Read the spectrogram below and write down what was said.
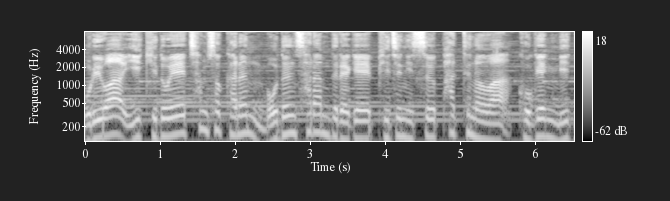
우리와 이 기도에 참석하는 모든 사람들에게 비즈니스 파트너와 고객 및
